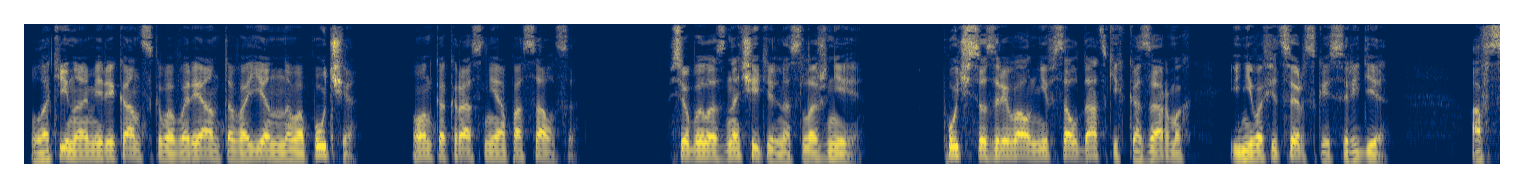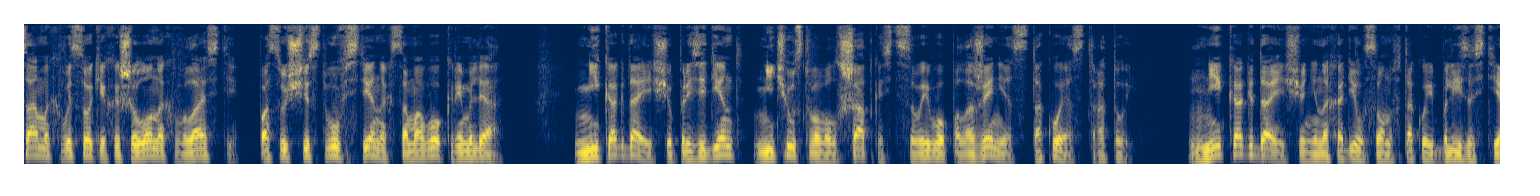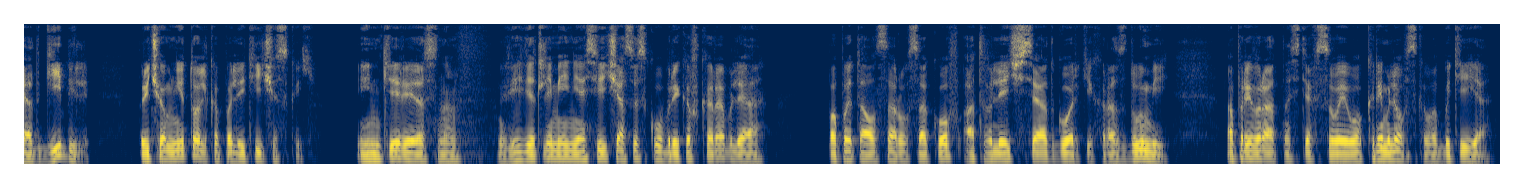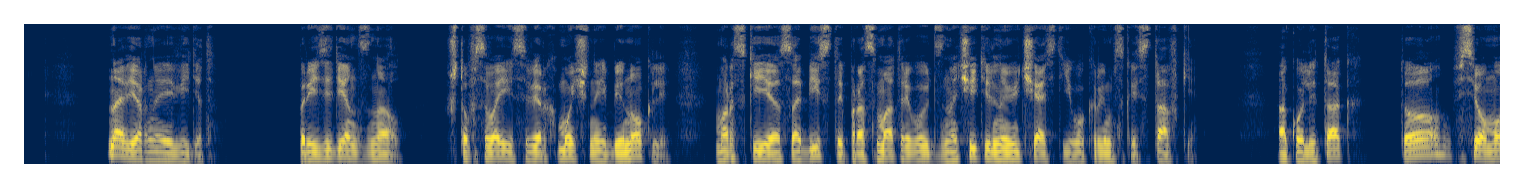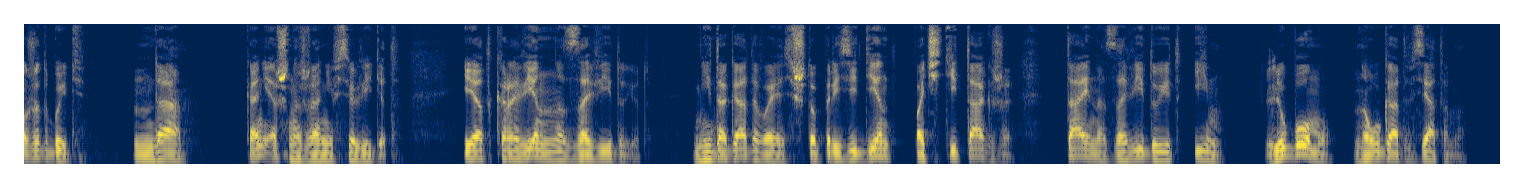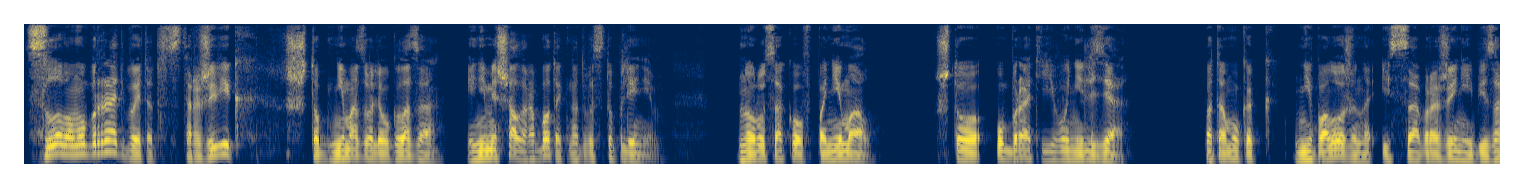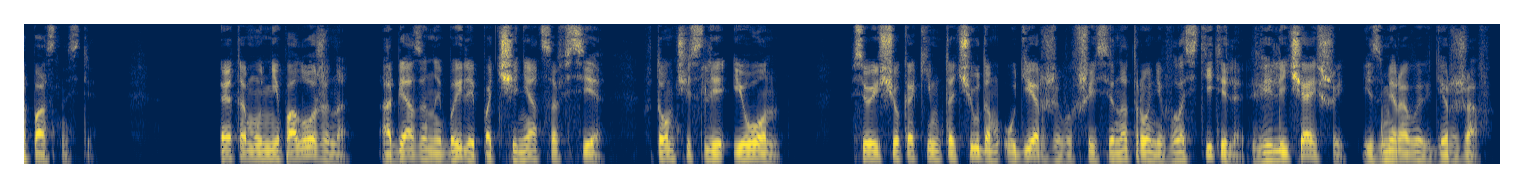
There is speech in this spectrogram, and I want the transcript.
Латиноамериканского варианта военного путча он как раз не опасался. Все было значительно сложнее. Путч созревал не в солдатских казармах и не в офицерской среде, а в самых высоких эшелонах власти, по существу в стенах самого Кремля. Никогда еще президент не чувствовал шаткость своего положения с такой остротой. Никогда еще не находился он в такой близости от гибели, причем не только политической. Интересно, видят ли меня сейчас из кубриков корабля? Попытался Русаков отвлечься от горьких раздумий, о превратностях своего кремлевского бытия. Наверное, видят. Президент знал, что в свои сверхмощные бинокли морские особисты просматривают значительную часть его крымской ставки. А коли так, то все может быть. Да, конечно же, они все видят и откровенно завидуют, не догадываясь, что президент почти так же тайно завидует им любому наугад взятому. Словом, убрать бы этот сторожевик, чтоб не мозолил глаза и не мешал работать над выступлением. Но Русаков понимал, что убрать его нельзя, потому как не положено из соображений безопасности. Этому не положено, обязаны были подчиняться все, в том числе и он, все еще каким-то чудом удерживавшийся на троне властителя, величайший из мировых держав.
